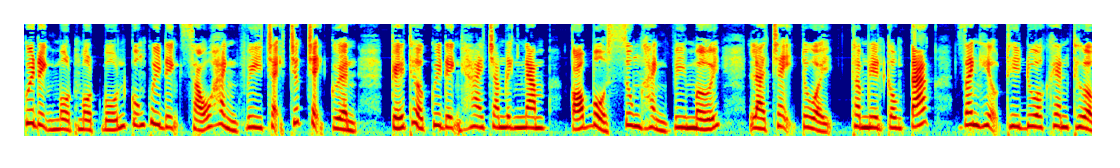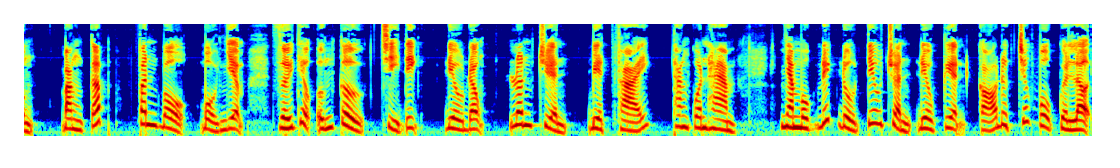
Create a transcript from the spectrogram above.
Quy định 114 cũng quy định 6 hành vi chạy chức chạy quyền, kế thừa quy định 205 có bổ sung hành vi mới là chạy tuổi, thâm niên công tác, danh hiệu thi đua khen thưởng, bằng cấp, phân bổ, bổ nhiệm, giới thiệu ứng cử, chỉ định, điều động, luân chuyển, biệt phái, thăng quân hàm, nhằm mục đích đủ tiêu chuẩn điều kiện có được chức vụ quyền lợi.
